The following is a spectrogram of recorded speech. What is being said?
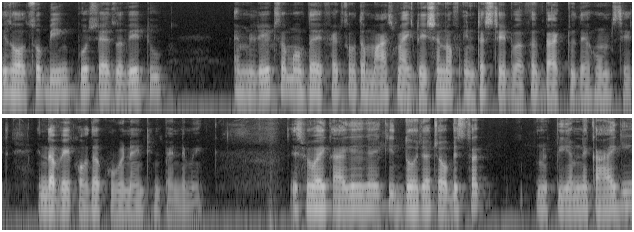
is also being push as a way to emulate some of the effects of the mass migration of interstate workers back to their home state in the wake of the COVID-19 pandemic. इसमें वही कहा गया है कि 2024 तक पीएम ने कहा है कि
